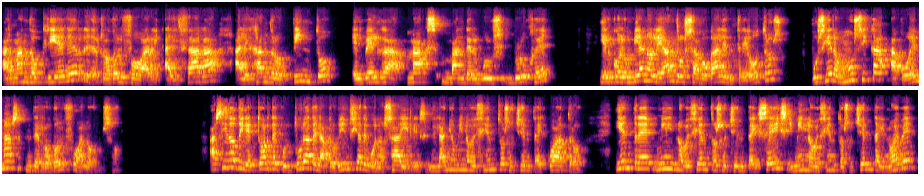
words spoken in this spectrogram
Armando Krieger, Rodolfo Arizaga, Alejandro Pinto, el belga Max van der Brugge y el colombiano Leandro Sabogal, entre otros, pusieron música a poemas de Rodolfo Alonso. Ha sido director de Cultura de la provincia de Buenos Aires en el año 1984 y entre 1986 y 1989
